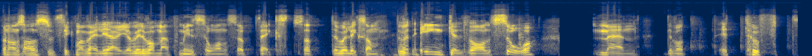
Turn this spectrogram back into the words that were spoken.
För någonstans fick man välja, jag ville vara med på min sons uppväxt. Så det, var liksom, det var ett enkelt val så, men det var ett tufft,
